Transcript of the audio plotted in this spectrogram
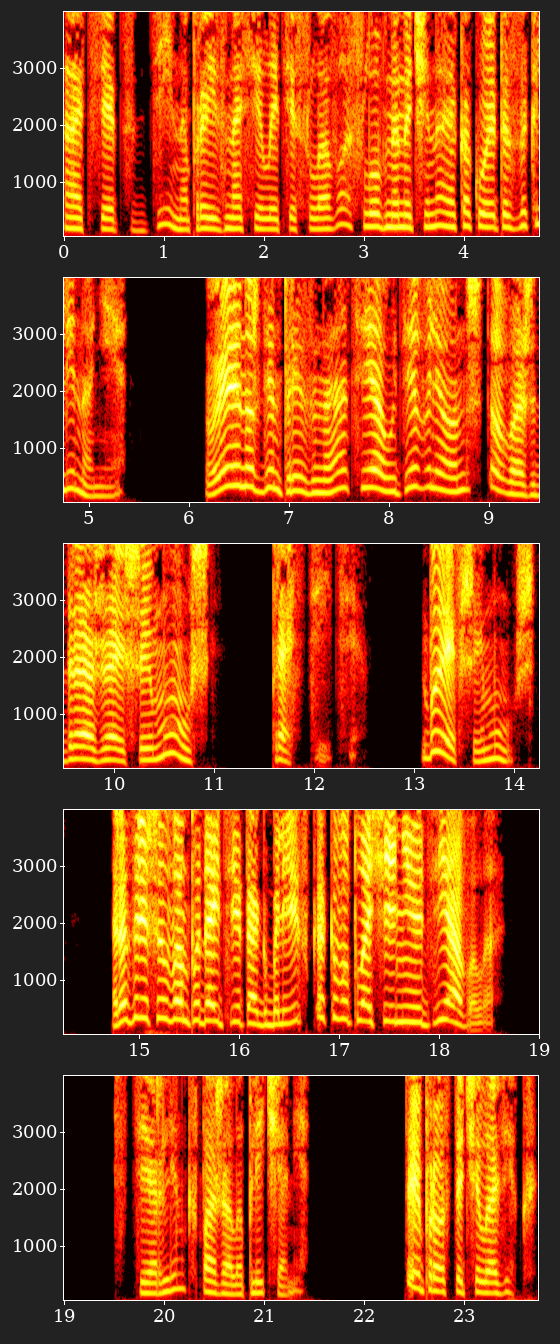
Отец Дина произносил эти слова, словно начиная какое-то заклинание. «Вынужден признать, я удивлен, что ваш дрожайший муж, простите, бывший муж, разрешил вам подойти так близко к воплощению дьявола». Стерлинг пожала плечами. «Ты просто человек.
